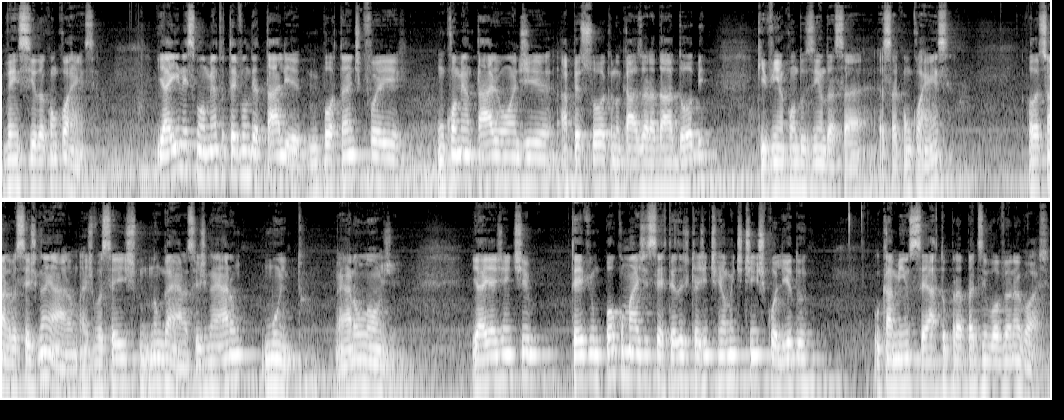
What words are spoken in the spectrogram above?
vencido a concorrência. E aí, nesse momento, teve um detalhe importante que foi um comentário onde a pessoa, que no caso era da Adobe, que vinha conduzindo essa, essa concorrência, falou assim: olha, vocês ganharam, mas vocês não ganharam, vocês ganharam muito, ganharam longe. E aí a gente teve um pouco mais de certeza de que a gente realmente tinha escolhido o caminho certo para desenvolver o negócio.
